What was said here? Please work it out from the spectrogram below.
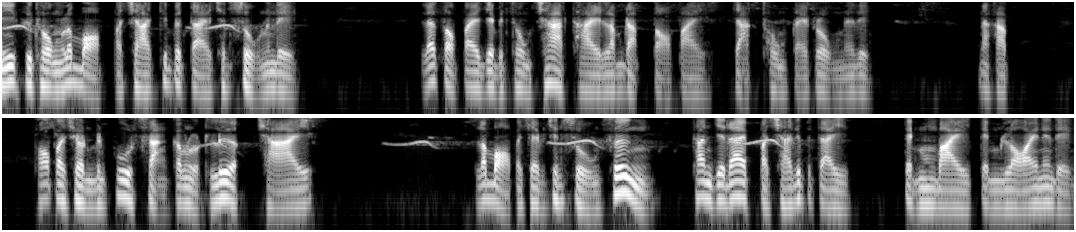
นี้คือธงระบอบประชาธิปไตยชั้นสูงนั่นเอง และต่อไปจะเป็นธงชาติไทยลำดับต่อไปจากธงไตรรงค์นั่นเองนะครับ เพราะประชาชนเป็นผู้สั่งกำหนดเลือกใช้ ระบอบประชาธิปไตยชั้นสูง ซึ่งท่านจะได้ประชาธิปไตยเต็มใบเต็มร้อยนั่นเอง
